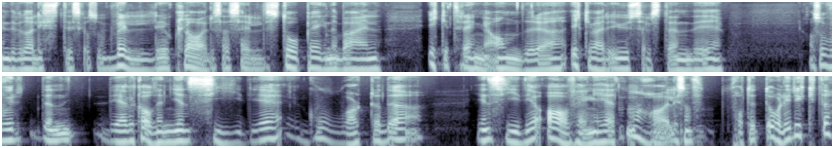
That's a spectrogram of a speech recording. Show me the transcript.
individualistisk, altså veldig å klare seg selv, stå på egne bein, ikke trenge andre, ikke være uselvstendig. Altså hvor den, det jeg vil kalle den gjensidige, godartede, gjensidige avhengigheten har liksom fått et dårlig rykte.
